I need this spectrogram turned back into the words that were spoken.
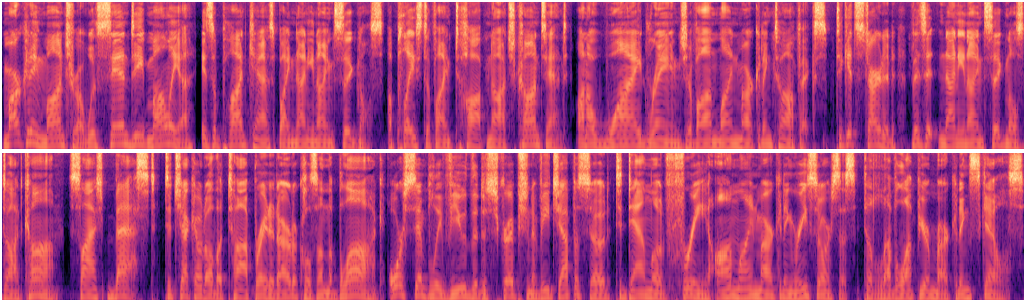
Marketing Mantra with Sandeep Mallya is a podcast by 99 Signals, a place to find top notch content on a wide range of online marketing topics. To get started, visit 99signals.com slash best to check out all the top rated articles on the blog, or simply view the description of each episode to download free online marketing resources to level up your marketing skills.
